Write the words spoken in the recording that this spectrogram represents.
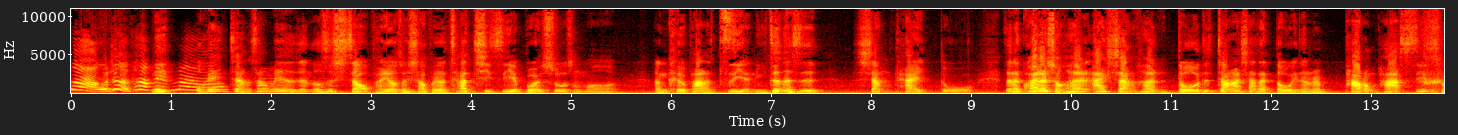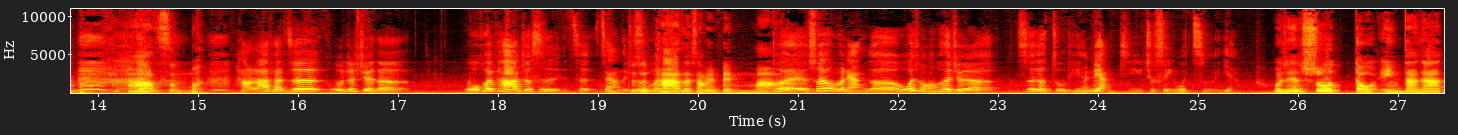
骂，我就很怕被你骂啊。我跟你讲，上面的人都是小朋友，所以小朋友他其实也不会说什么很可怕的字眼，你真的是想太多。真的，快乐熊很爱想很多，就叫他下载抖音，在那怕东怕西，什么怕什么，好啦，反正我就觉得我会怕，就是这这样的，就是怕在上面被骂。对，所以我们两个为什么会觉得这个主题很两极，就是因为这样。我先说抖音，大家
